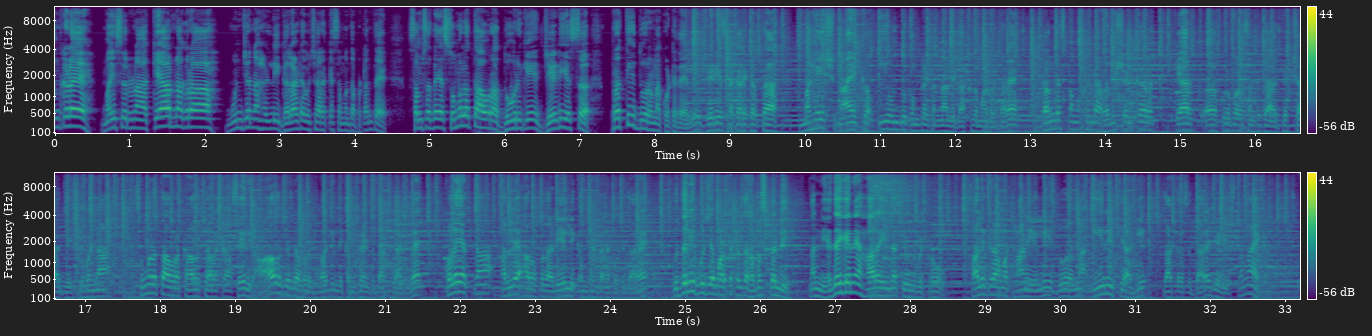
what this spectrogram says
ಒಂದು ಕಡೆ ಮೈಸೂರಿನ ಕೆ ಆರ್ ನಗರ, ಮುಂಜನಹಳ್ಳಿ ಗಲಾಟೆ ವಿಚಾರಕ್ಕೆ ಸಂಬಂಧಪಟ್ಟಂತೆ ಸಂಸದೆ ಸುಮಲತಾ ಅವರ ದೂರಿಗೆ ಜೆ ಡಿ ಎಸ್ ಪ್ರತಿ ದೂರನ್ನು ಕೊಟ್ಟಿದೆ. ಅಲ್ಲಿ ಜೆ ಡಿ ಎಸ್ನ ಕಾರ್ಯಕರ್ತ ಮಹೇಶ್ ನಾಯಕ್ ಈ ಒಂದು ಕಂಪ್ಲೇಂಟನ್ನು ಅಲ್ಲಿ ದಾಖಲು ಮಾಡಿರ್ತಾರೆ. ಕಾಂಗ್ರೆಸ್ನ ಮುಖಂಡ ರವಿಶಂಕರ್, ಕೆ ಆರ್ ಕುರುಬರ ಸಂಘದ ಅಧ್ಯಕ್ಷ ಜೆ ಶಿವಣ್ಣ, ಸುಮಲತಾ ಅವರ ಕಾರು ಚಾಲಕ ಸೇರಿ ಆರು ಜನರ ವಿರುದ್ಧವಾಗಿ ಇಲ್ಲಿ ಕಂಪ್ಲೇಂಟ್ ದಾಖಲಾಗಿದೆ. ಕೊಲೆ ಯತ್ನ, ಹಲ್ಲೆ ಆರೋಪದ ಅಡಿಯಲ್ಲಿ ಕಂಪ್ಲೇಂಟನ್ನು ಕೊಟ್ಟಿದ್ದಾರೆ. ಗುದ್ದಲಿ ಪೂಜೆ ಮಾಡ್ತಕ್ಕಂಥ ರಭಸದಲ್ಲಿ ನನ್ನ ಎದೆಗೇನೆ ಹಾರೆಯಿಂದ ತಿಳಿದುಬಿಟ್ರು. ಸಾಲಿಗ್ರಾಮ ಠಾಣೆಯಲ್ಲಿ ದೂರನ್ನು ಈ ರೀತಿಯಾಗಿ ದಾಖಲಿಸಿದ್ದಾರೆ ಜೆಡಿಎಸ್ನ ನಾಯಕರು.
